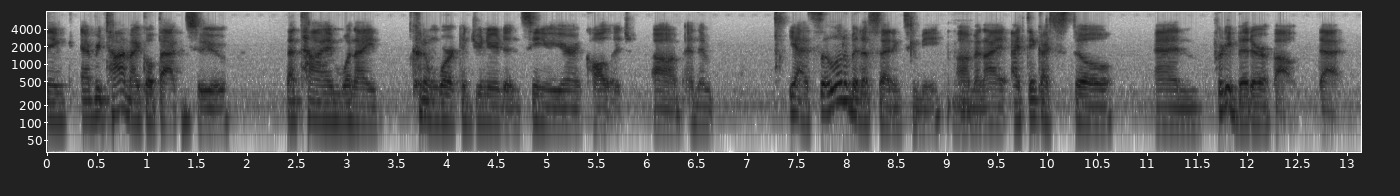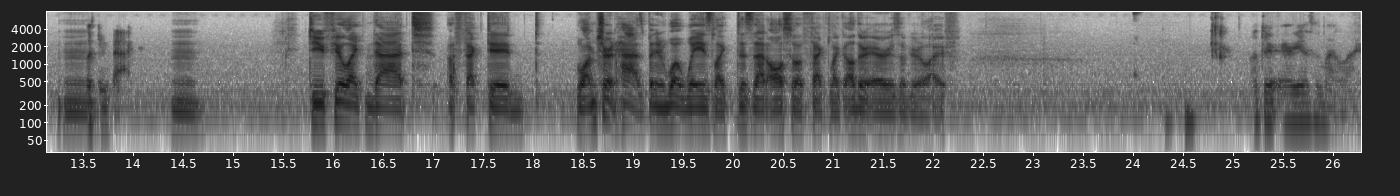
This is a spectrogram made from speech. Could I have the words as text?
think every time I go back to that time when I couldn't work in junior and senior year in college, um, and then yeah, it's a little bit upsetting to me. Mhm. Um, and I I think I still am pretty bitter about that Mm. looking back. Mm. Do you feel like that affected? Well, I'm sure it has, but in what ways? Like, does that also affect like other areas of your life? other areas of my life.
